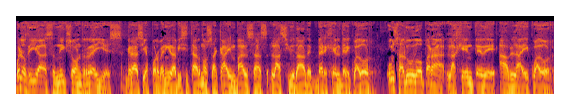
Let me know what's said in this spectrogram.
Buenos días, Nixon Reyes. Gracias por venir a visitarnos acá en Balsas, la ciudad Vergel del Ecuador. Un saludo para la gente de Habla Ecuador.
